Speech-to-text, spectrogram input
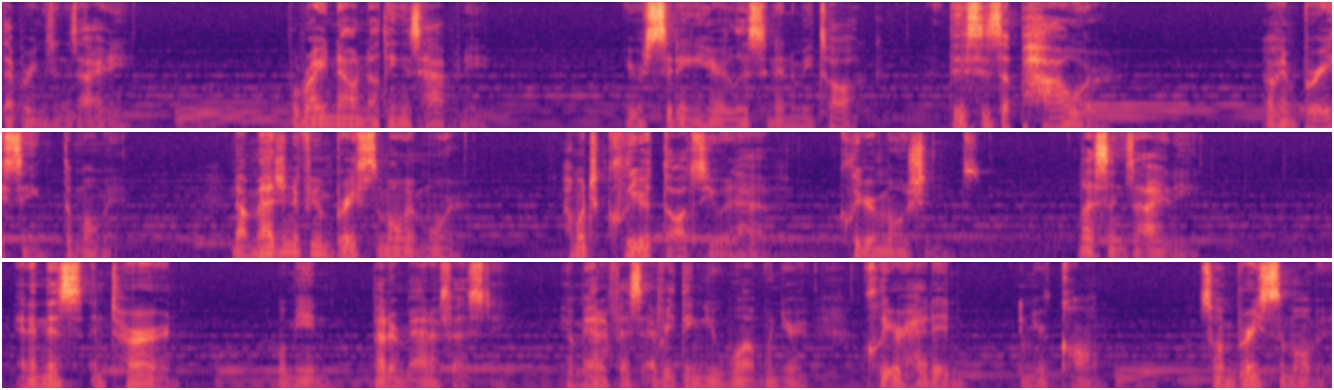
that brings anxiety. But right now, nothing is happening. You're sitting here listening to me talk. This is the power of embracing the moment. Now, imagine if you embrace the moment more. How much clear thoughts you would have, clear emotions, less anxiety. And in this, in turn, will mean better manifesting. You'll manifest everything you want when you're clear headed and you're calm. So embrace the moment.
